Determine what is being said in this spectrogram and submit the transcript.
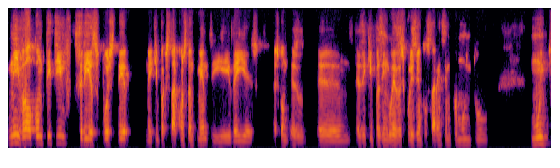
nível competitivo que seria suposto ter uma equipa que está constantemente e daí as, as, as, as, as equipas inglesas, por exemplo, estarem sempre muito muito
